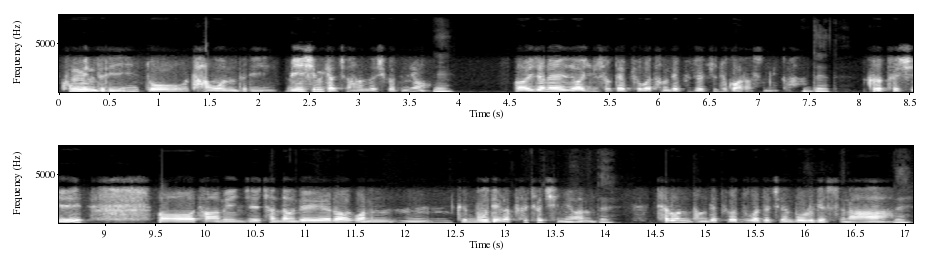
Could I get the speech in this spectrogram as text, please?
국민들이 또 당원들이 민심이 결정하는 것이거든요. 네. 어, 이전에 이준석 대표가 당대표 될지 누가 알았습니까? 네. 그렇듯이, 어, 다음에 이제 전당대회라고 하는, 음, 그 무대가 펼쳐지면, 네. 새로운 당 대표가 누가 될지는 모르겠으나, 네.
